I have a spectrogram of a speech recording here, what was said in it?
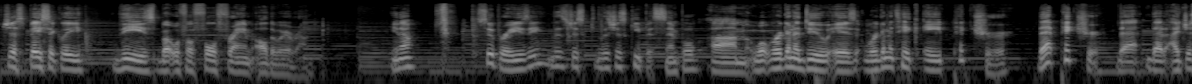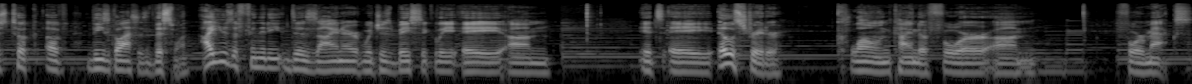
just basically these, but with a full frame all the way around. You know? Super easy. Let's just let's just keep it simple. Um, what we're gonna do is we're gonna take a picture that picture that, that I just took of these glasses, this one. I use Affinity Designer, which is basically a, um, it's a Illustrator clone kind of for, um, for Macs,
